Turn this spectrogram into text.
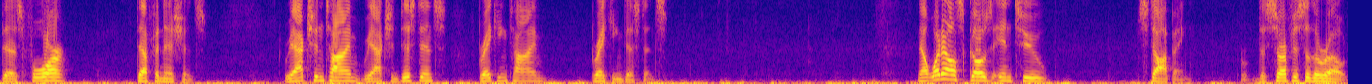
there's four definitions. Reaction time, reaction distance, braking time, braking distance. Now what else goes into stopping? the surface of the road.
